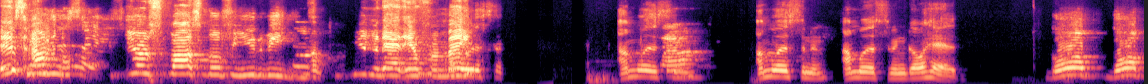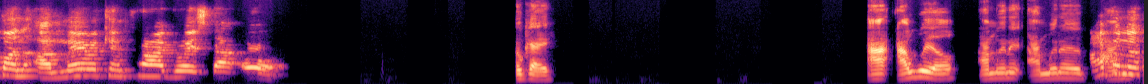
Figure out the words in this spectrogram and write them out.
It's, I'm just saying, it's irresponsible for you to be giving that information. I'm listening. I'm listening. I'm listening. I'm listening. Go ahead. Go up. Go up on AmericanProgress.org. Okay. I, I will. I'm gonna. I'm gonna. I'm gonna. I'm,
